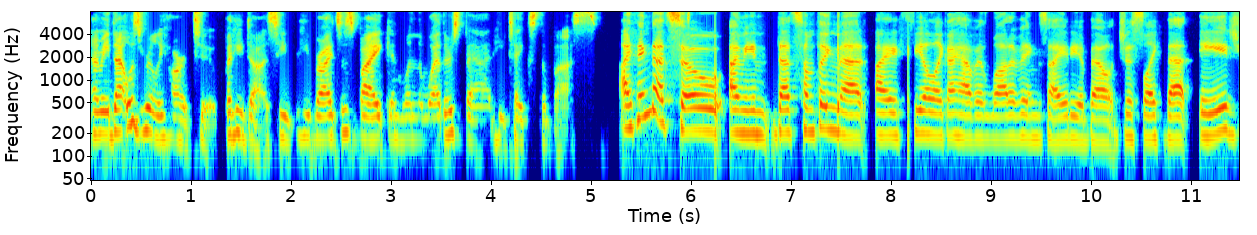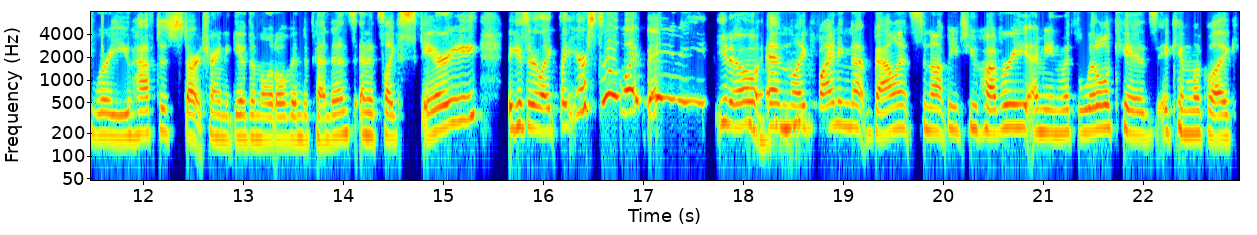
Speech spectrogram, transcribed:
i mean that was really hard too but he does he he rides his bike and when the weather's bad he takes the bus I think that's so. I mean, that's something that I feel like I have a lot of anxiety about, just like that age where you have to start trying to give them a little of independence. And it's like scary because they're like, but you're still my baby, you know, mm-hmm. and like finding that balance to not be too hovery. I mean, with little kids, it can look like,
